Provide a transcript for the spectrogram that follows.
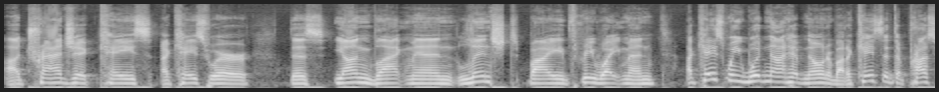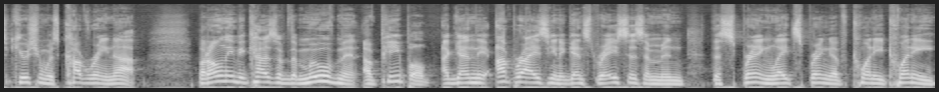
a tragic case, a case where this young black man lynched by three white men, a case we would not have known about, a case that the prosecution was covering up, but only because of the movement of people. Again, the uprising against racism in the spring, late spring of 2020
